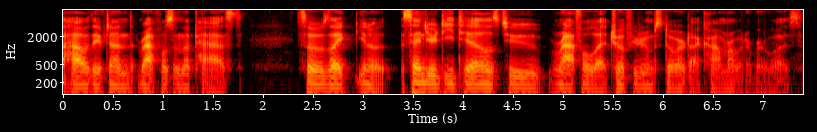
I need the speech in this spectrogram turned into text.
how they've done raffles in the past. So it was like, you know, send your details to raffle at trophyroomstore.com or whatever it was.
